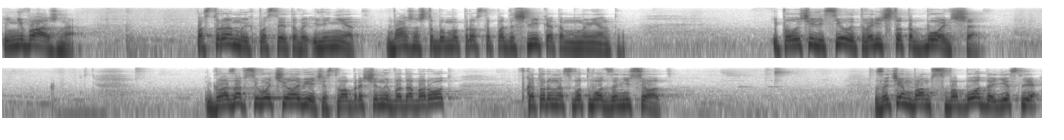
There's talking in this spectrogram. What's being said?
И неважно, построим мы их после этого или нет. Важно, чтобы мы просто подошли к этому моменту и получили силы творить что-то больше. Глаза всего человечества обращены в водоворот, в который нас вот-вот занесет. Зачем вам свобода, если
